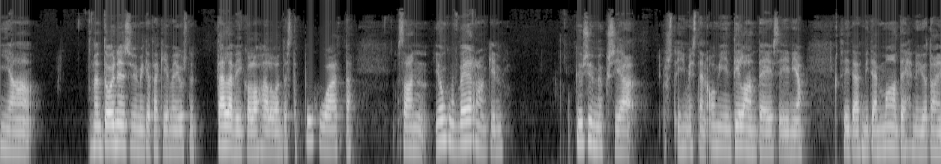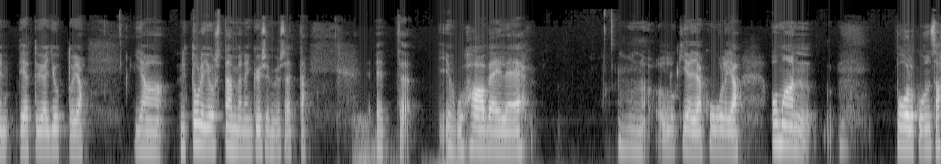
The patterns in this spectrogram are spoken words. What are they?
Ja toinen syy, minkä takia mä just nyt tällä viikolla haluan tästä puhua, että saan jonkun verrankin kysymyksiä just ihmisten omiin tilanteisiin ja siitä, että miten mä oon tehnyt jotain tiettyjä juttuja. Ja nyt tuli just tämmöinen kysymys, että, että joku haaveilee lukija ja kuulija oman polkunsa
